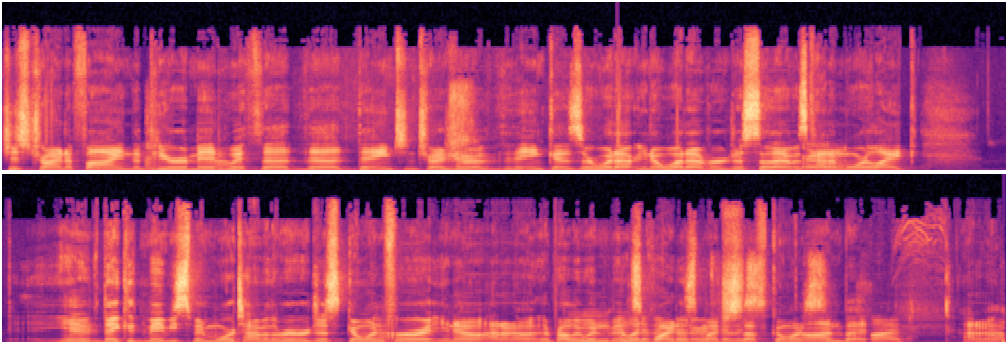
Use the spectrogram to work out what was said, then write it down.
just trying to find the pyramid Yeah. with the, the the ancient treasure of the Incas or whatever, you know, whatever, just so that it was kind of more like. You know, they could maybe spend more time on the river just going for it. You know, I don't know. There probably wouldn't it have been have quite been as much stuff going on, but. I don't know.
